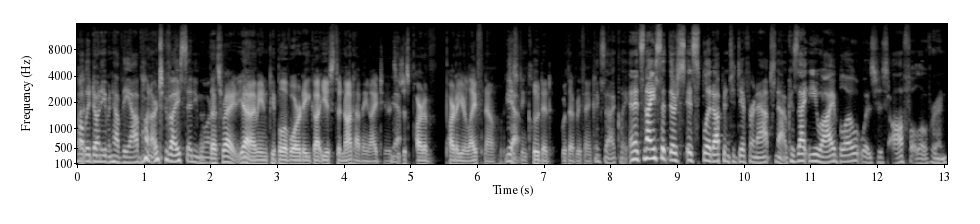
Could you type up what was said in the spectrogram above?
probably don't even have the app on our device anymore. That's right. Yeah. I mean, people have already got used to not having iTunes. Yeah. It's just part of part of your life now. It's yeah. just included with everything. Exactly. And it's nice that there's it's split up into different apps now because that UI blow was just awful over in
